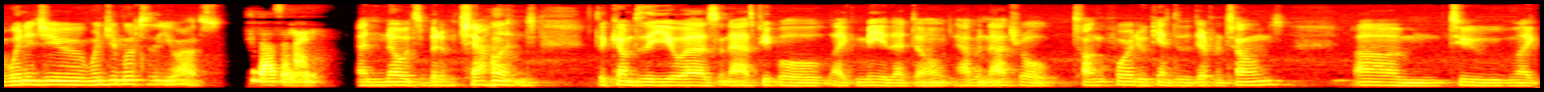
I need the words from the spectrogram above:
When did you when did you move to the U.S.? 2009. I know it's a bit of a challenge to come to the U.S. and ask people like me that don't have a natural tongue for it, who can't do the different tones, um, to like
